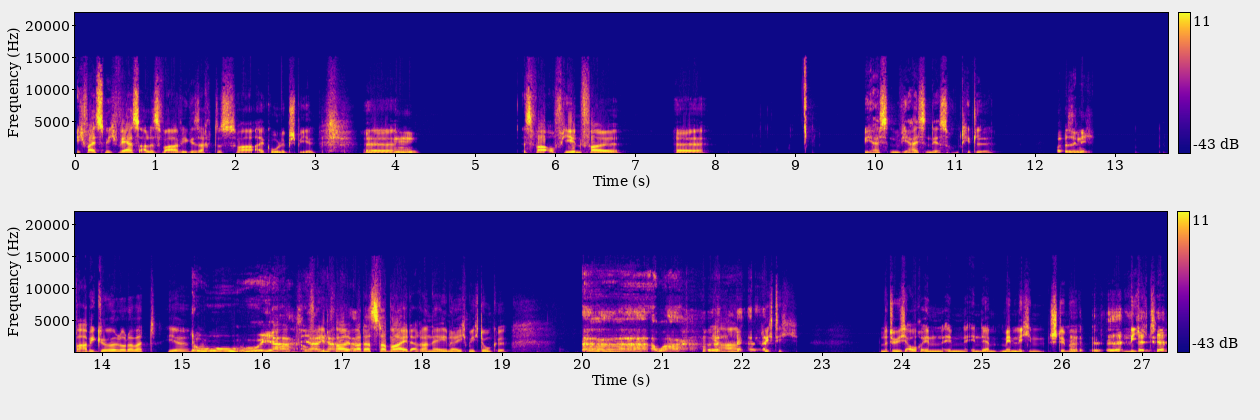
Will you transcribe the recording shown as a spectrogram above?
Ich weiß nicht, wer es alles war. Wie gesagt, es war Alkohol im Spiel. Äh, Mhm. Es war auf jeden Fall. Äh, wie, heißt denn, wie heißt denn der Songtitel? Weiß ich nicht. Barbie Girl oder was? Hier? Uh, ja. Auf ja, jeden ja, Fall ja. war das dabei. Daran erinnere ich mich dunkel. Ah, aua. Ja, richtig. Natürlich auch in, in, in der männlichen Stimme nicht.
